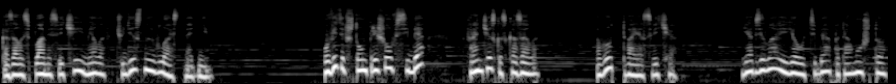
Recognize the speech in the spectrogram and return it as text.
Казалось, пламя свечи имело чудесную власть над ним. Увидев, что он пришел в себя, Франческа сказала, «Вот твоя свеча. Я взяла ее у тебя, потому что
